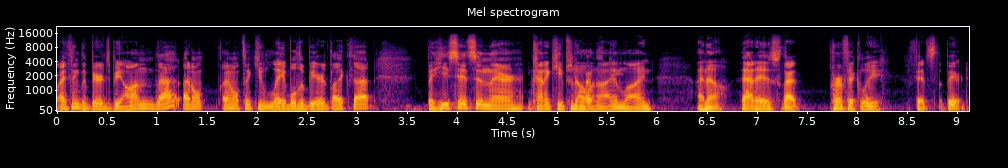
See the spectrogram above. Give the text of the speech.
I think the beard's beyond that. I don't. I don't think you label the beard like that. But he sits in there, and kind of keeps Noah and I in line. I know that is that perfectly fits the beard.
